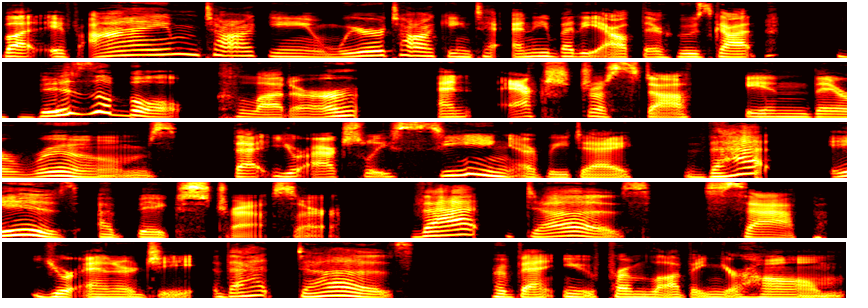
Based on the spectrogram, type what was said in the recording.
But if I'm talking we're talking to anybody out there who's got visible clutter and extra stuff in their rooms that you're actually seeing every day, that is a big stressor. That does sap your energy. That does prevent you from loving your home.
